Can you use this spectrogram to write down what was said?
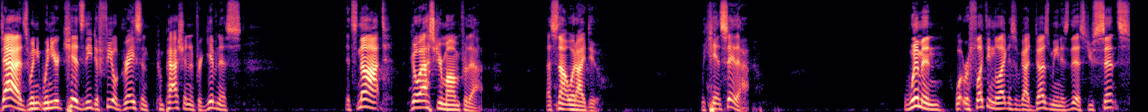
Dads, when, when your kids need to feel grace and compassion and forgiveness, it's not Go ask your mom for that. That's not what I do. We can't say that. Women, what reflecting the likeness of God does mean is this you sense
